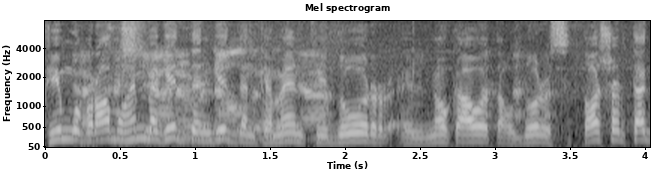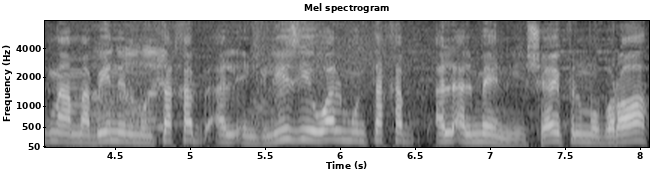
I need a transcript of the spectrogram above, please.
في مباراة مهمة جدا جدا كمان في دور النوك أوت أو دور ال 16 تجمع ما بين المنتخب الإنجليزي والمنتخب الألماني، شايف المباراة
